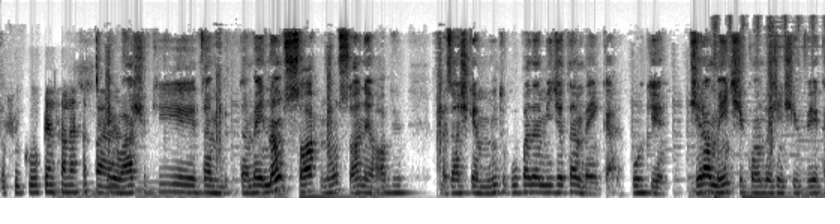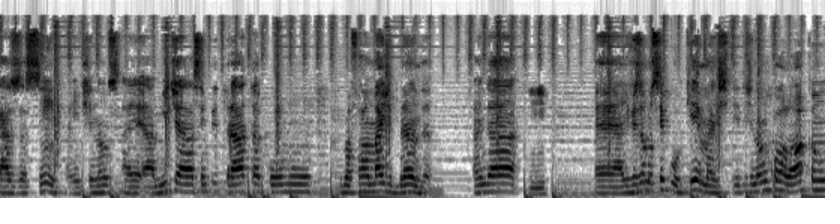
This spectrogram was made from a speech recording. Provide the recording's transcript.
Eu fico pensando nessa parte. Eu acho que tam, também, não só, não só, né, óbvio, mas eu acho que é muito culpa da mídia também, cara. Porque geralmente quando a gente vê casos assim, a gente não. A, a mídia ela sempre trata como de uma forma mais branda. Ainda. É, às vezes eu não sei porquê, mas eles não colocam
